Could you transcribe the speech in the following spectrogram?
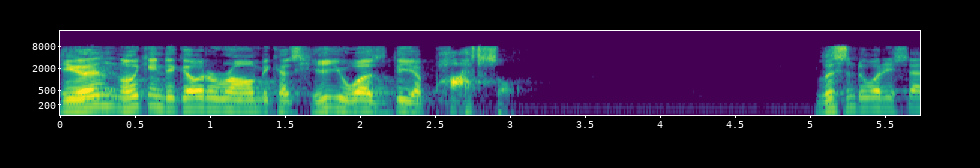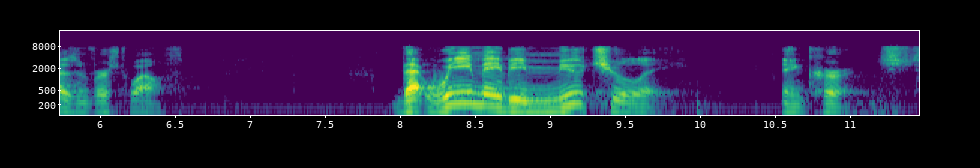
He wasn't looking to go to Rome because he was the apostle. Listen to what he says in verse 12 that we may be mutually encouraged,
